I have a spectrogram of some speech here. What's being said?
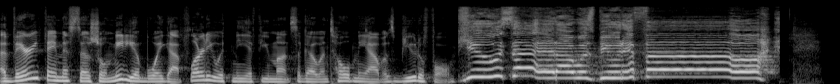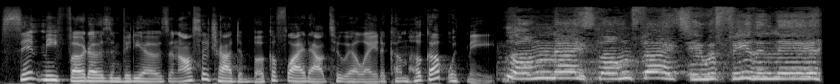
a very famous social media boy got flirty with me a few months ago and told me I was beautiful. You said I was beautiful. Sent me photos and videos and also tried to book a flight out to LA to come hook up with me. Long nights, long flights, you were feeling it.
